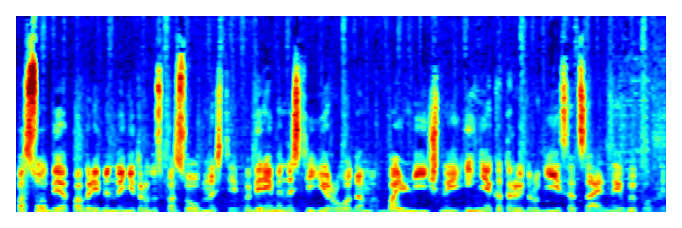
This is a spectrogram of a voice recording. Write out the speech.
пособия по временной нетрудоспособности, по беременности и родам, больничные и некоторые другие социальные выплаты.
